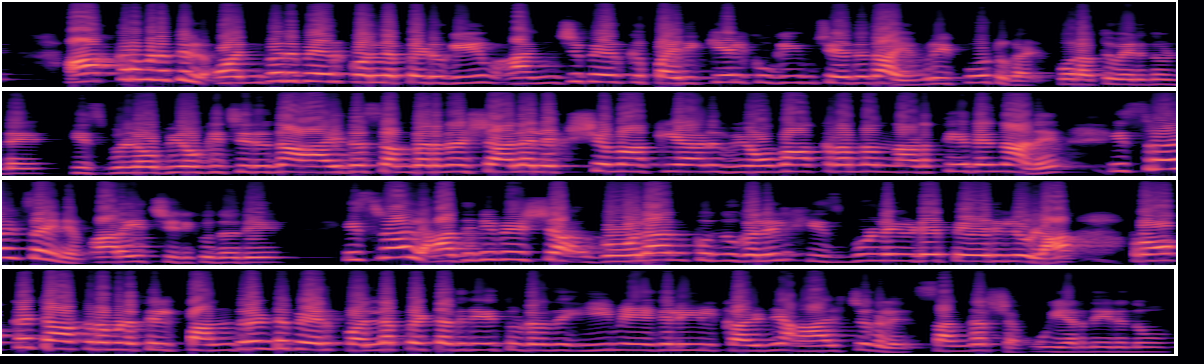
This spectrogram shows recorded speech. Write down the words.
ആക്രമണത്തിൽ ഒൻപത് പേർ കൊല്ലപ്പെടുകയും അഞ്ചു പേർക്ക് പരിക്കേൽക്കുകയും ചെയ്തതായും റിപ്പോർട്ടുകൾ പുറത്തു വരുന്നുണ്ട്. ഹിസ്ബുള്ള ഉപയോഗിച്ചിരുന്ന ആയുധ സംഭരണശാല ലക്ഷ്യമാക്കിയാണ് വ്യോമാക്രമണം നടത്തിയതെന്നാണ് ഇസ്രായേൽ സൈന്യം അറിയിച്ചിരിക്കുന്നത്. ഇസ്രായേൽ അധിനിവേശ ഗോലാൻ കുന്നുകളിൽ ഹിസ്ബുള്ളയുടെ പേരിലുള്ള റോക്കറ്റ് ആക്രമണത്തിൽ പന്ത്രണ്ട് പേർ കൊല്ലപ്പെട്ടതിനെ തുടർന്ന് ഈ മേഖലയിൽ കഴിഞ്ഞ ആഴ്ചകളിൽ സംഘർഷം ഉയർന്നിരുന്നു.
